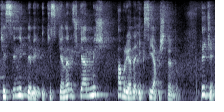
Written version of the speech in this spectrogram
kesinlikle bir ikizkenar üçgenmiş. Ha buraya da x'i yapıştırdım. Peki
